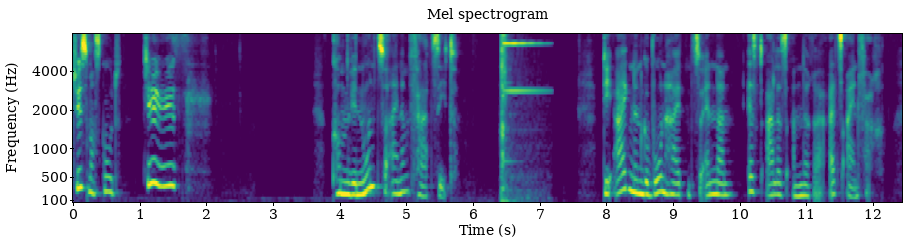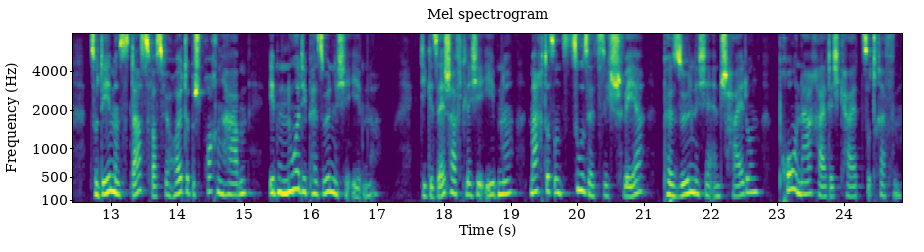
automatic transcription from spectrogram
Tschüss, mach's gut. Tschüss. Kommen wir nun zu einem Fazit. Die eigenen Gewohnheiten zu ändern, ist alles andere als einfach. Zudem ist das, was wir heute besprochen haben, eben nur die persönliche Ebene. Die gesellschaftliche Ebene macht es uns zusätzlich schwer, persönliche Entscheidungen pro Nachhaltigkeit zu treffen.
